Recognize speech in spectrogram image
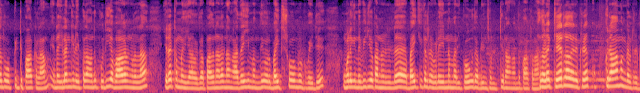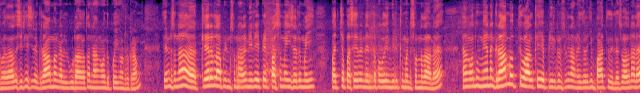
வந்து ஒப்பிட்டு பார்க்கலாம். ஏன்னா இலங்கையில் இப்போ தான் வந்து புதிய வாகனங்கள் எல்லாம் இறக்குமதி ஆகுது. அப்போ அதனால் நாங்கள் அதையும் வந்து ஒரு பைக் ஷோரூமுக்கு போயிட்டு உங்களுக்கு இந்த வீடியோ காணொலியில் பைக்குகள விலை என்ன மாதிரி போகுது அப்படின்னு சொல்லிட்டு நாங்கள் வந்து பார்க்கலாம். அதோட கேரளாவில் இருக்கிற குக்கிராமங்கள் இருக்கும் அதாவது சிறிய சிறிய கிராமங்கள் ஊடாக தான் நாங்கள் வந்து போய் கொண்டிருக்கிறோம் ஏன்னு சொன்னால் கேரளா அப்படின்னு சொன்னாலே நிறைய பேர் பசுமை செழுமை பச்சை பசையில் எந்த பகுதியும் இருக்குமென்று சொன்னதால் நாங்கள் வந்து உண்மையான கிராமத்து வாழ்க்கை எப்படி இருக்குன்னு சொல்லி நாங்கள் இது வரைக்கும் பார்த்ததில்லை. ஸோ அதனால்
